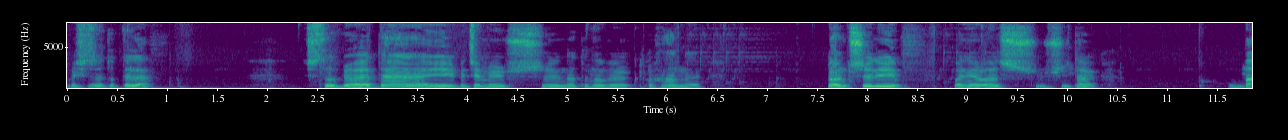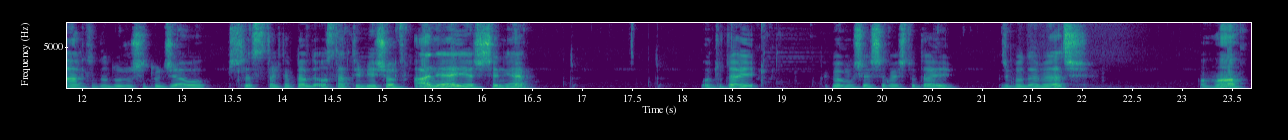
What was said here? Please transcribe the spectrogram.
Myślę, że to tyle. Czy sobie te i będziemy już y, na ten nowy rok kochany kończyli, ponieważ już i tak bardzo dużo się tu działo przez tak naprawdę ostatni miesiąc, a nie, jeszcze nie. Bo tutaj, tylko muszę jeszcze wejść tutaj, żeby odebrać. Aha.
